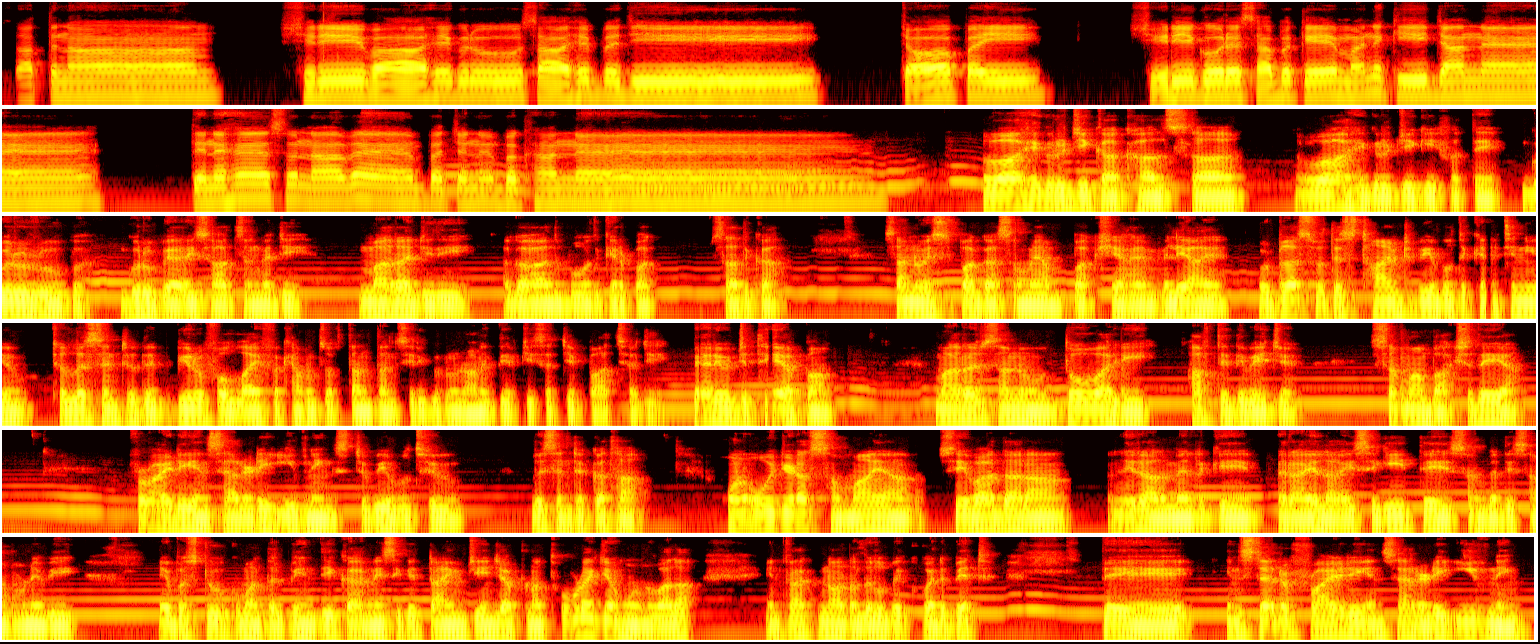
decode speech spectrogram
सतनाम श्री वाहेगुरु साहिब जी। चौपई श्री गुर सबके मन की जान। तिन्ह सुनावे बचन बखान। ਵਾਹਿਗੁਰੂ ਜੀ ਕਾ ਖਾਲਸਾ, ਵਾਹਿਗੁਰੂ ਜੀ ਕੀ ਫਤਿਹ। ਗੁਰੂ ਰੂਪ, ਗੁਰੂ ਪਿਆਰੀ ਸਾਧ ਸੰਗਤ ਜੀ, ਮਹਾਰਾਜ ਜੀ ਦੀ ਅਗਾਧ ਬੋਧ ਕਿਰਪਾ ਸਦਕਾ। ਸਾਨੂੰ ਇਸ ਭਾਗਾ ਸਮਾਂ ਬਖਸ਼ਿਆ ਹੈ, ਮਿਲਿਆ ਹੈ। We're blessed with this time to be able to continue to listen to the beautiful life accounts of Tan Tan Sri Guru Nanak Dev Ji ਸੱਚੇ ਪਾਤਸ਼ਾਹ ਜੀ। ਪਿਆਰਿਓ, ਜਿੱਥੇ ਆਪਾਂ ਮਹਾਰਾਜ ਸਾਨੂੰ ਦੋ ਵਾਰੀ ਹਫ਼ਤੇ ਦੇ ਵਿੱਚ ਸਮਾਂ ਬਖਸ਼ਦੇ ਆ Friday and Saturday evenings to be able to listen to katha. ਹੁਣ ਉਹ ਜਿਹੜਾ ਸਮਾਂ ਆ, ਸੇਵਾਦਾਰਾਂ ਨੇ ਰਲ ਮਿਲ ਕੇ ਰਾਏ ਲਾਈ ਸੀਗੀ ਤੇ ਸੰਗਤ ਦੇ ਸਾਹਮਣੇ ਵੀ ਇਹ ਵਸਤੂ ਕੁਮਾਂਤਰ ਬੇਨਤੀ ਕਰਨੀ ਸੀ ਕਿ ਟਾਈਮ ਚੇਂਜ ਆਪਣਾ ਥੋੜਾ ਜਿਹਾ ਹੋਣ ਵਾਲਾ। In fact not a little bit quite a bit ਤੇ instead of Friday and Saturday evening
